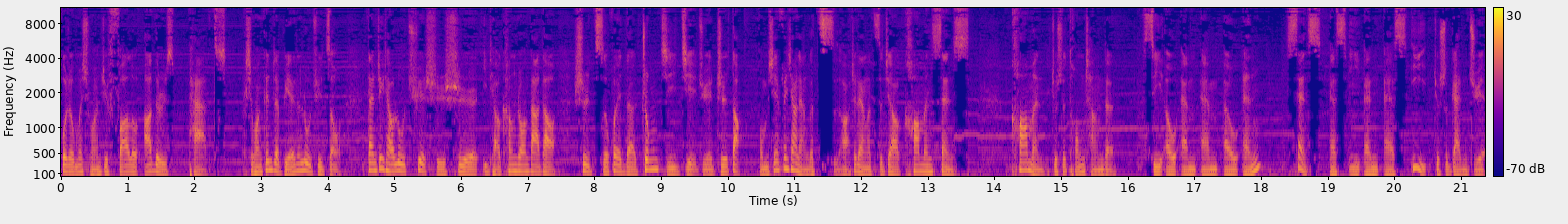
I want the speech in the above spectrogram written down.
或者我们喜欢去 follow others paths，喜欢跟着别人的路去走。但这条路确实是一条康庄大道，是词汇的终极解决之道。我们先分享两个词啊，这两个词叫 common sense。Common 就是通常的，C O M M O N，sense S E N S E 就是感觉，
